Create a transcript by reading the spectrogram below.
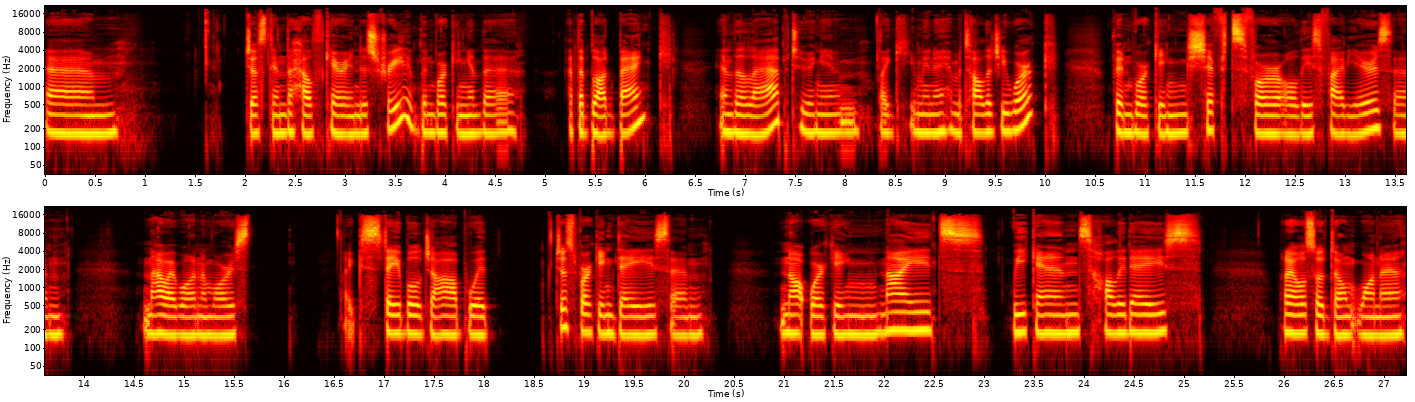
um, just in the healthcare industry. I've been working in the at the blood bank in the lab doing um, like immunohematology work. Been working shifts for all these five years, and now I want a more like stable job with just working days and not working nights, weekends, holidays. But I also don't want to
